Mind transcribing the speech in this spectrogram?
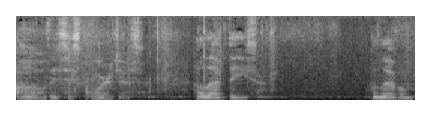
Oh, this is gorgeous. I love these. I love them.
